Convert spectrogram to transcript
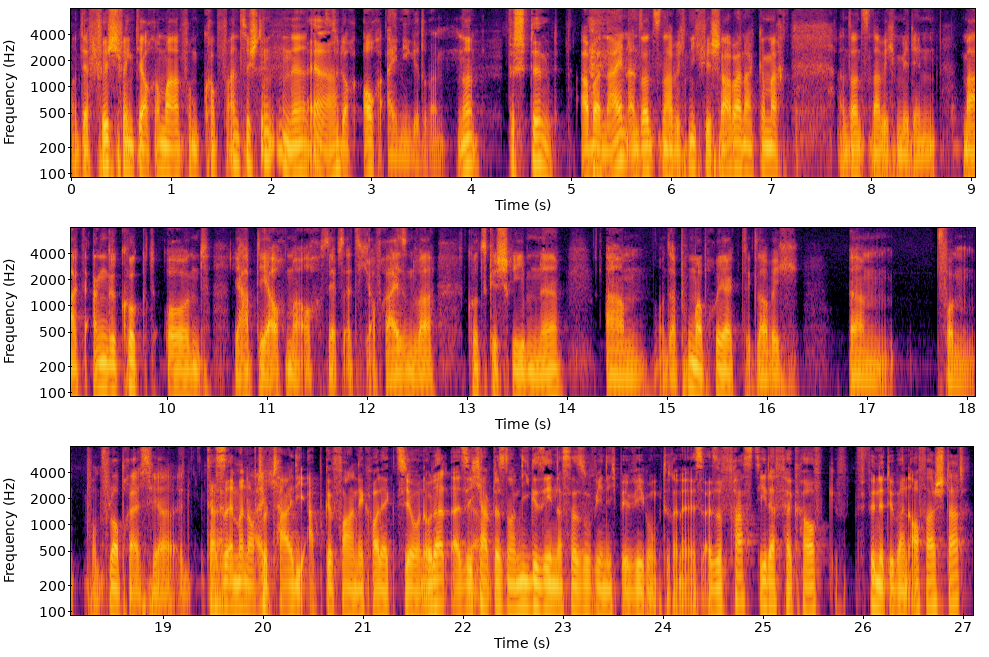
Und der Fisch fängt ja auch immer an, vom Kopf an zu stinken, ne? Da Ja. hast du doch auch einige drin, ne? Bestimmt. Aber nein, ansonsten habe ich nicht viel Schabernack gemacht. Ansonsten habe ich mir den Markt angeguckt und ja, habt ihr ja auch immer auch, selbst als ich auf Reisen war, kurz geschrieben, ne? Ähm, unser Puma-Projekt, glaube ich, ähm, vom, vom Floorpreis her. Das ist immer noch total die abgefahrene Kollektion, oder? Also ich Ja. habe das noch nie gesehen, dass da so wenig Bewegung drin ist. Also fast jeder Verkauf findet über ein Offer statt.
